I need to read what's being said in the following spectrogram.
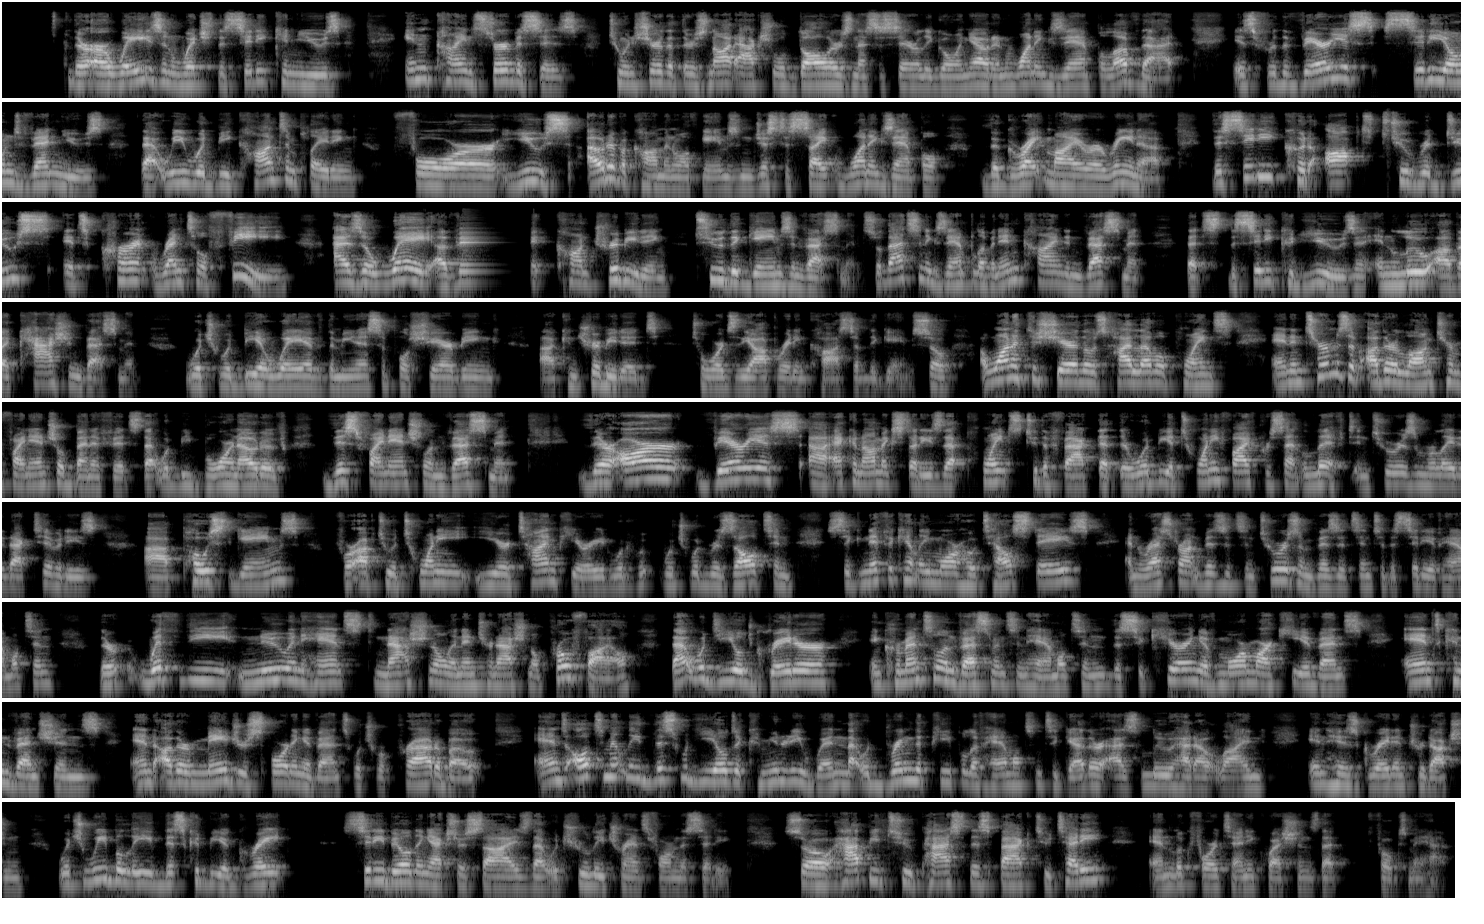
there are ways in which the city can use in kind services to ensure that there's not actual dollars necessarily going out. And one example of that is for the various city owned venues that we would be contemplating for use out of a Commonwealth Games. And just to cite one example, the Grightmire Arena, the city could opt to reduce its current rental fee as a way of contributing to the games investment. So that's an example of an in kind investment that the city could use in, lieu of a cash investment, which would be a way of the municipal share being uh, contributed towards the operating costs of the game. So I wanted to share those high level points. And in terms of other long term financial benefits that would be born out of this financial investment, there are various uh, economic studies that points to the fact that there would be a 25% lift in tourism related activities uh, post games for up to a 20 year time period, which would result in significantly more hotel stays and restaurant visits and tourism visits into the city of Hamilton. There, with the new enhanced national and international profile, that would yield greater incremental investments in Hamilton, the securing of more marquee events and conventions and other major sporting events, which we're proud about, and ultimately, this would yield a community win that would bring the people of Hamilton together, as Lou had outlined in his great introduction, which we believe this could be a great city building exercise that would truly transform the city. So happy to pass this back to Teddy and look forward to any questions that folks may have.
